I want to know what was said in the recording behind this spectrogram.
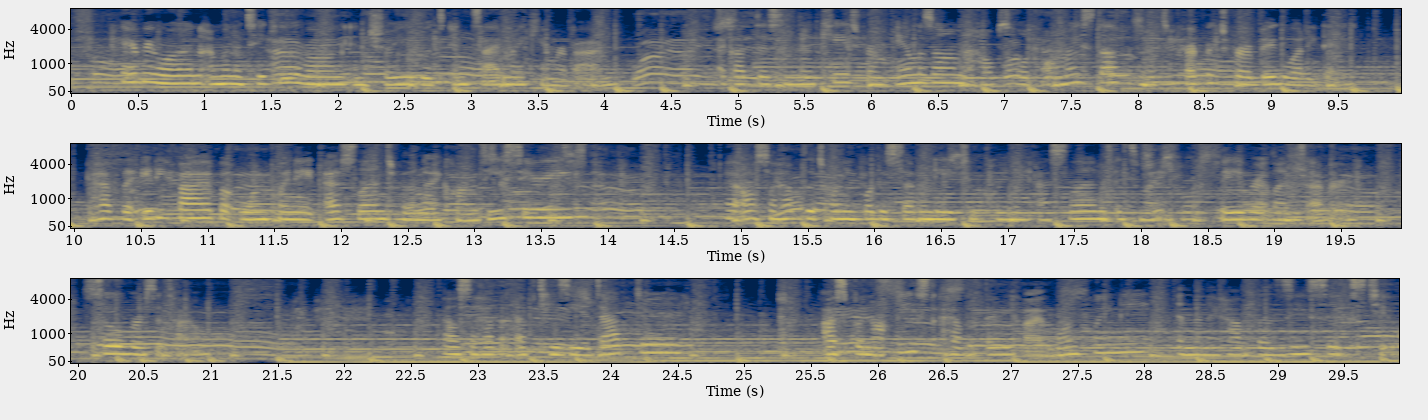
Hey everyone, I'm going to take you along and show you what's inside my camera bag. I got this new case from Amazon that helps hold all my stuff and it's perfect for a big wedding day. I have the 85 1.8 S lens for the Nikon Z series. I also have the 24 to 70 2.8 S lens. It's my favorite lens ever. So versatile. I also have an FTZ adapter. Last but not least, I have a 35 1.8 and then I have the Z6 II.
